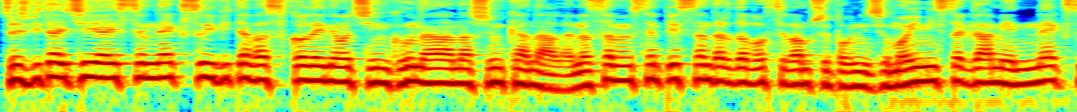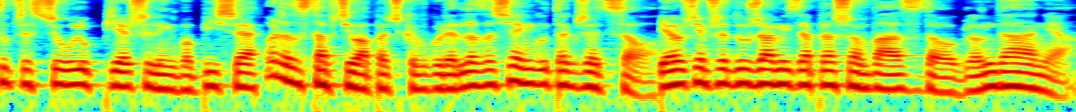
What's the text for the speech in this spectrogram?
Cześć, witajcie, ja jestem Nexu i witam was w kolejnym odcinku na naszym kanale. Na samym wstępie standardowo chcę wam przypomnieć o moim Instagramie Nexu przez czoło lub pierwszy link w opisie oraz zostawcie łapeczkę w górę dla zasięgu, także co? Ja już nie przedłużam i zapraszam was do oglądania.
